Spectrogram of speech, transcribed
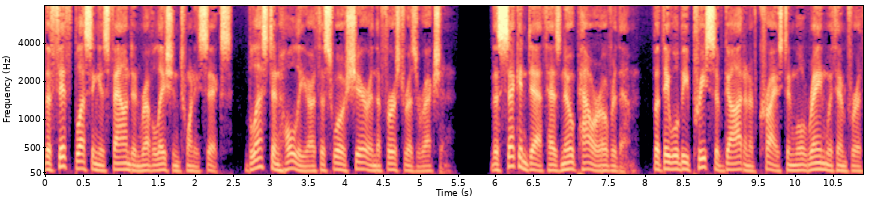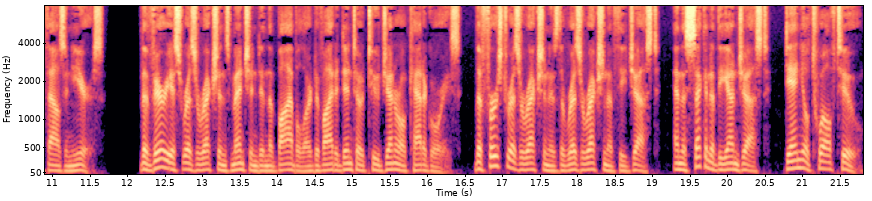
The fifth blessing is found in Revelation 26 Blessed and holy are those who share in the first resurrection. The second death has no power over them, but they will be priests of God and of Christ and will reign with him for a thousand years. The various resurrections mentioned in the Bible are divided into two general categories. The first resurrection is the resurrection of the just, and the second of the unjust. Daniel 12:2,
